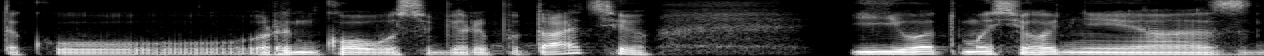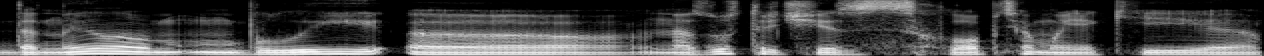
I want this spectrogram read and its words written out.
таку ринкову собі репутацію. І от ми сьогодні е, з Данилом були е, на зустрічі з хлопцями, які, е,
